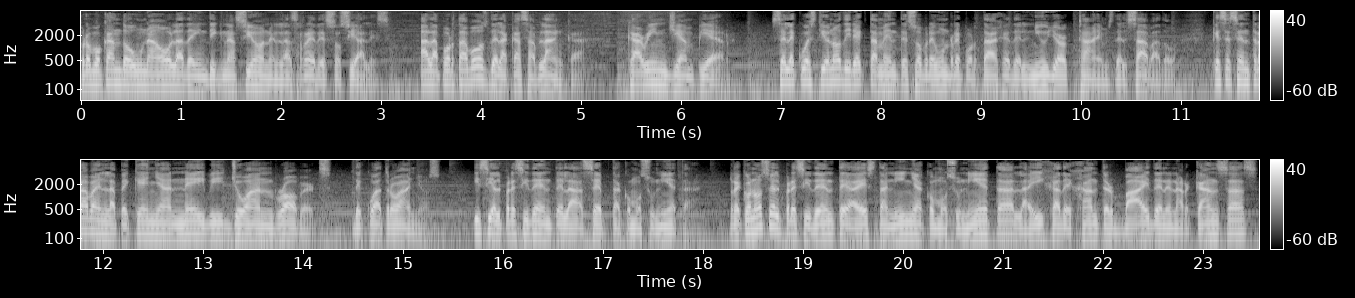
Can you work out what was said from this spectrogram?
provocando una ola de indignación en las redes sociales. A la portavoz de la Casa Blanca, Karine Jean-Pierre, se le cuestionó directamente sobre un reportaje del New York Times del sábado que se centraba en la pequeña Navy Joan Roberts, de cuatro años, y si el presidente la acepta como su nieta. ¿Reconoce el presidente a esta niña como su nieta, la hija de Hunter Biden en Arkansas?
